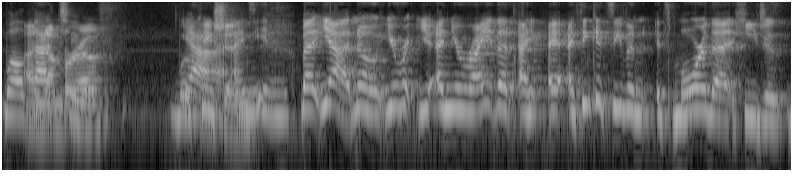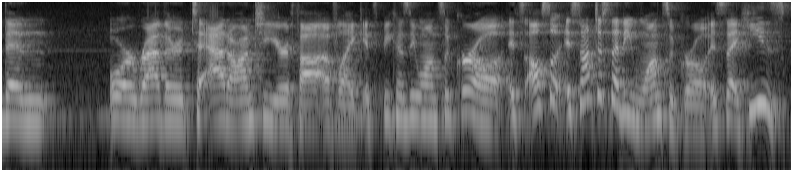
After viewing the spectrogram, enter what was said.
well, a that number too. of Yeah, I locations. mean- but yeah, no, you're and you're right that I I- I think it's even it's more that he just then or rather to add on to your thought of like it's because he wants a girl. It's also it's not just that he wants a girl. It's that he is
